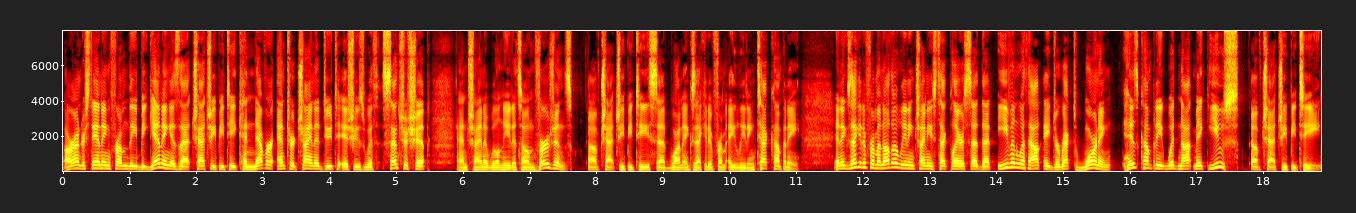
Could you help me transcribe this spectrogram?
Our understanding from the beginning is that ChatGPT can never enter China due to issues with censorship, and China will need its own versions of ChatGPT, said one executive from a leading tech company. An executive from another leading Chinese tech player said that even without a direct warning, his company would not make use of ChatGPT.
